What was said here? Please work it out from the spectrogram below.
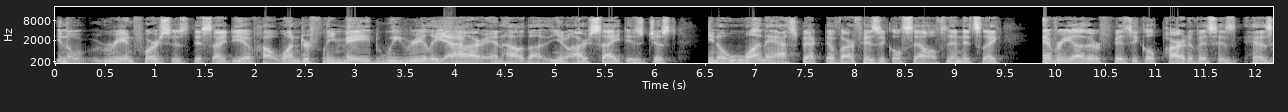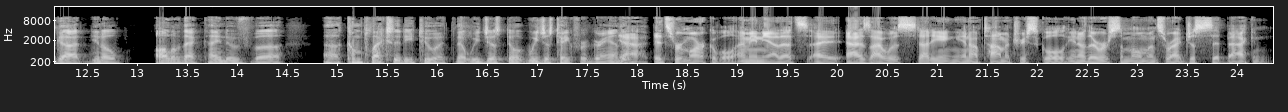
you know, reinforces this idea of how wonderfully made we really Yeah. are and how the, you know, our sight is just, you know, one aspect of our physical selves. And it's like every other physical part of us has, has got, you know, all of that kind of, uh, uh, complexity to it that we just don't, we just take for granted. Yeah, it's remarkable. I mean, yeah, that's I, as I was studying in optometry school. You know, there were some moments where I'd just sit back and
